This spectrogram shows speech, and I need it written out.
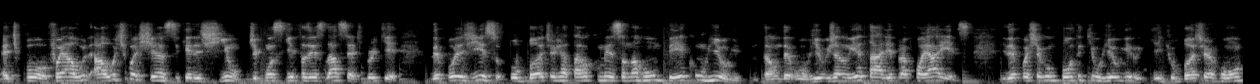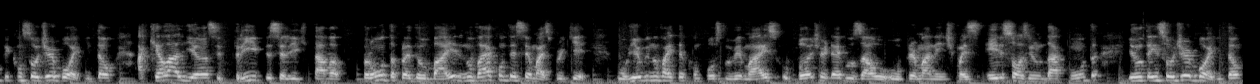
é tipo, foi a, a última chance que eles tinham de conseguir fazer isso dar certo. Porque depois disso, o Butcher já tava começando a romper com o Hugh. Então o Hugh já não ia estar ali para apoiar eles. E depois chega um ponto em que o Hugh, em que o Butcher rompe com o Soldier Boy. Então, aquela aliança tríplice ali que estava pronta para derrubar ele não vai acontecer mais, porque o Hugh não vai ter composto no V+, o Butcher deve usar o, o permanente, mas ele sozinho não dá conta, e não tem Soldier Boy. Então,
